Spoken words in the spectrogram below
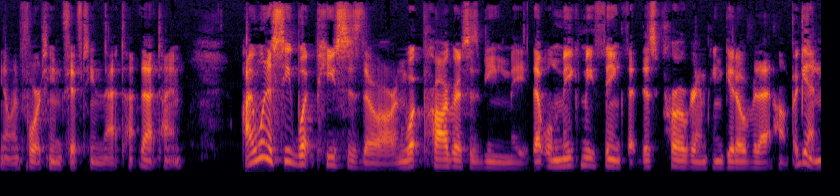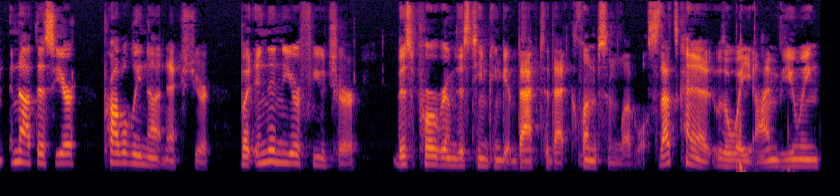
you know, in 14, 15 that, t- that time. I want to see what pieces there are and what progress is being made that will make me think that this program can get over that hump. Again, not this year, probably not next year, but in the near future, this program, this team can get back to that Clemson level. So that's kind of the way I'm viewing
